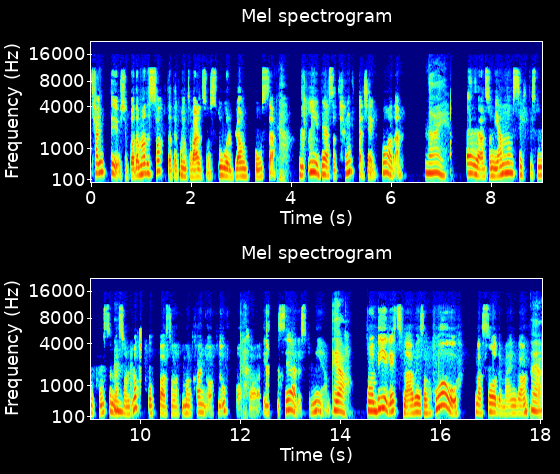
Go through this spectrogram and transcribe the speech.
tenkte jo ikke på De hadde sagt at det kom til å være en sånn stor, blank pose. Men i det så tenkte jeg ikke helt på det. Nei. Det er jo en sånn gjennomsiktig stor pose med Mm. sånn lokk oppå, sånn at man kan åpne opp og så infisere stomien. Ja. Så man blir litt sånn, jeg ble sånn wow, når jeg så det med en gang. ja.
